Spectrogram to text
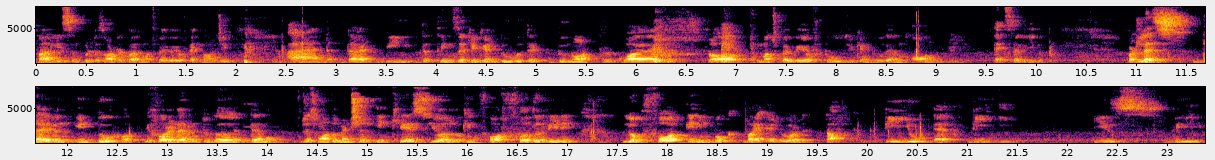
fairly simple, does not require much by way of technology. And that B, the things that you can do with it do not require uh, much by way of tools. You can do them on Excel either. But let's dive in into, before I dive into the demo, just want to mention in case you are looking for further reading, look for any book by Edward Tufte, T U F T E is the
